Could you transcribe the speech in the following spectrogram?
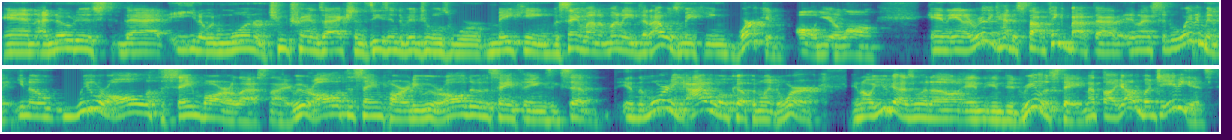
And I noticed that, you know, in one or two transactions, these individuals were making the same amount of money that I was making working all year long. And, and I really had to stop think about that. And I said, well, wait a minute, you know, we were all at the same bar last night. We were all at the same party. We were all doing the same things, except in the morning, I woke up and went to work and all you guys went out and, and did real estate. And I thought, y'all a bunch of idiots.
